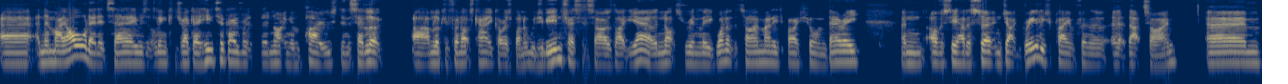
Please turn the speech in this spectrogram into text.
uh, and then my old editor, who was at Lincoln Tracker, he took over at the Nottingham Post and said, "Look, uh, I'm looking for a Notts County correspondent. Would you be interested?" So I was like, "Yeah." The Notts were in League One at the time, managed by Shaun Derry, and obviously had a certain Jack Grealish playing for them at that time. Um,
